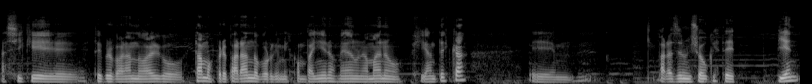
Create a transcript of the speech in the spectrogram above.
así que estoy preparando algo, estamos preparando porque mis compañeros me dan una mano gigantesca eh, para hacer un show que esté bien.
